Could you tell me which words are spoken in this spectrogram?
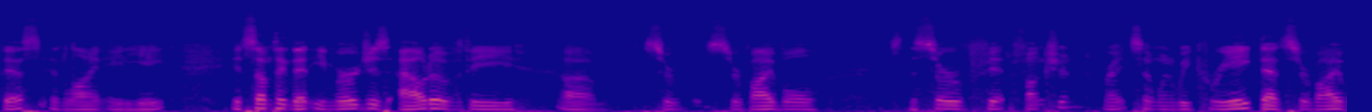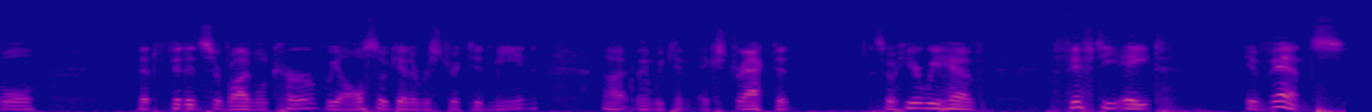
this in line 88. It's something that emerges out of the um, sur survival, it's the surv fit function, right? So when we create that survival, that fitted survival curve, we also get a restricted mean. Uh, then we can extract it. So here we have 58 events.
